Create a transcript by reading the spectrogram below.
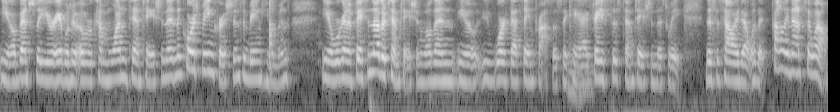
you know eventually you're able to overcome one temptation. And of course being christians and being humans you know we're going to face another temptation. Well then you know you work that same process. Okay i mm-hmm. faced this temptation this week. This is how i dealt with it. Probably not so well.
